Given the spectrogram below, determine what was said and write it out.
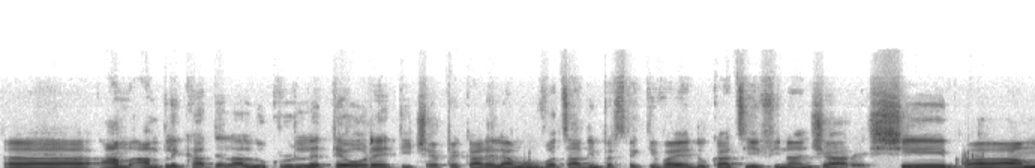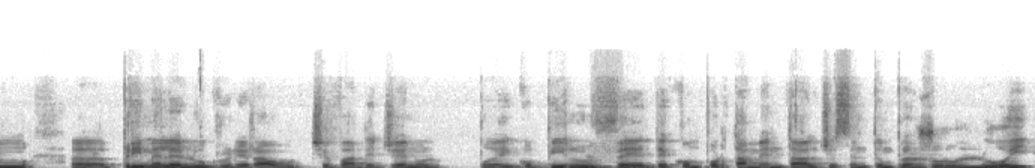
Uh, am, am plecat de la lucrurile teoretice pe care le-am învățat din perspectiva educației financiare și uh, am uh, primele lucruri erau ceva de genul păi, copilul vede comportamental ce se întâmplă în jurul lui,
